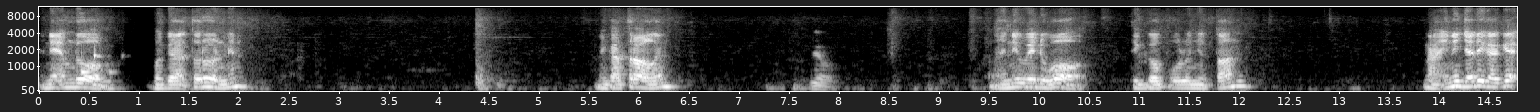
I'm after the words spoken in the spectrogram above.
Ini M2 bergerak turun kan. Ini katrol kan. Yo. Nah, ini W2 30 Newton. Nah, ini jadi kakek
